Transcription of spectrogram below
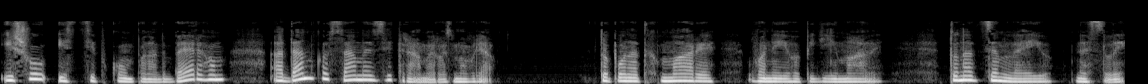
Ішов із ціпком понад берегом, а Данко саме з вітрами розмовляв. То понад хмари вони його підіймали, то над землею несли.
